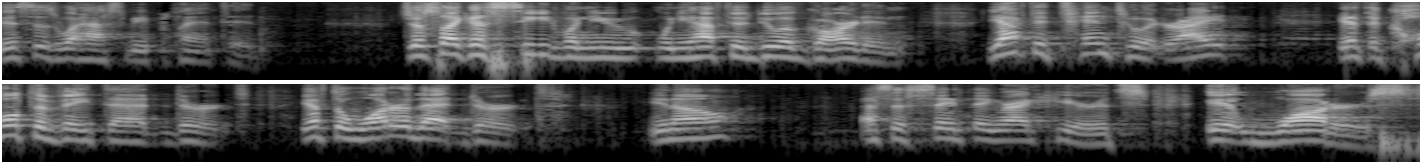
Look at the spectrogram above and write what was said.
This is what has to be planted. Just like a seed when you when you have to do a garden, you have to tend to it, right? You have to cultivate that dirt. You have to water that dirt. You know? That's the same thing right here. It's it waters.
